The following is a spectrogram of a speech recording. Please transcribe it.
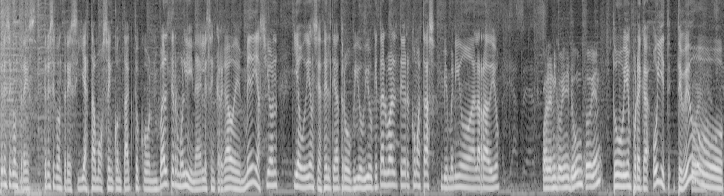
13 con 3, 13 con 3 y ya estamos en contacto con Walter Molina, él es encargado de mediación y audiencias del Teatro Bio Bio. ¿Qué tal Walter? ¿Cómo estás? Bienvenido a la radio. Hola Nico, ¿bien y tú? ¿Todo bien? Todo bien por acá. Oye, te, veo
